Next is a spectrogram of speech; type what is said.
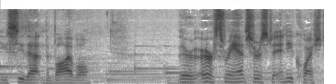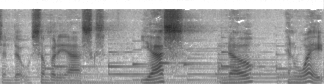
You see that in the Bible. There are three answers to any question that somebody asks yes, no, and wait.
